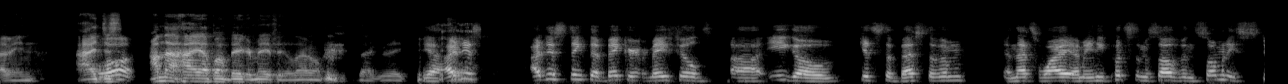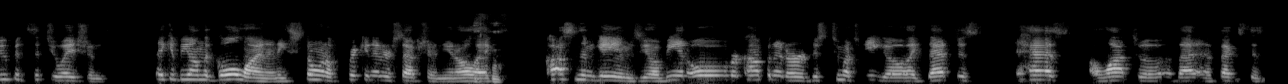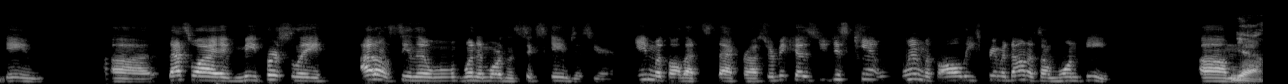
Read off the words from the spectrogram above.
I mean, I just Well, I'm not high up on Baker Mayfield. I don't think it's that great. yeah, I just I just think that Baker Mayfield's uh, ego gets the best of him, and that's why I mean he puts himself in so many stupid situations. They could be on the goal line and he's throwing a freaking interception, you know, like costing them games, you know, being overconfident or just too much ego, like that just has a lot to that affects this game. Uh, that's why me personally, I don't see them winning more than six games this year, even with all that stack roster, because you just can't win with all these prima donnas on one team. Um, Yeah,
